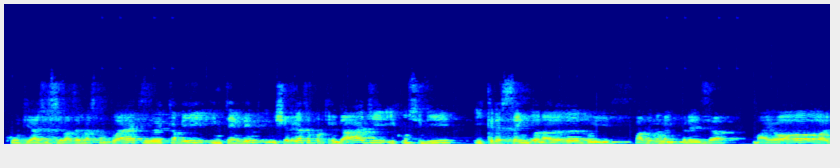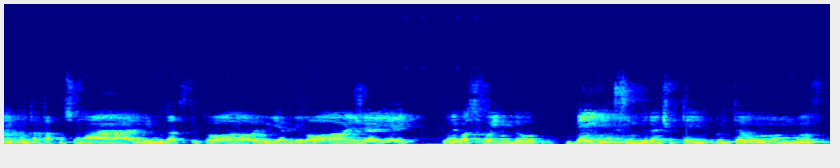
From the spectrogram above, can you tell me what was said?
com viagens de lazer mais complexas, eu acabei entendendo, enxergando essa oportunidade e consegui ir crescendo ano a ano e fazendo uma empresa maior e contratar funcionário e mudar de escritório ia abrir loja, e aí o negócio foi indo bem assim durante o tempo. Então eu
